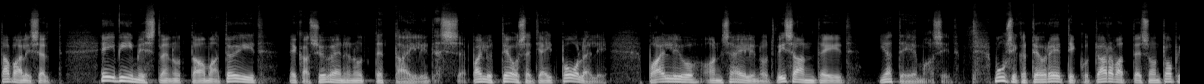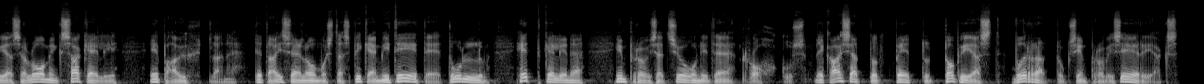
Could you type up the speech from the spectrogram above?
tavaliselt ei viimistlenud ta oma töid ega süvenenud detailidesse. paljud teosed jäid pooleli, palju on säilinud visandeid ja teemasid. muusikateoreetikute arvates on Tobiase looming sageli ebaühtlane, teda iseloomustas pigem ideede tulv, hetkeline improvisatsioonide rohkus. Ega asjatult peetud Tobiast võrratuks improviseerijaks,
